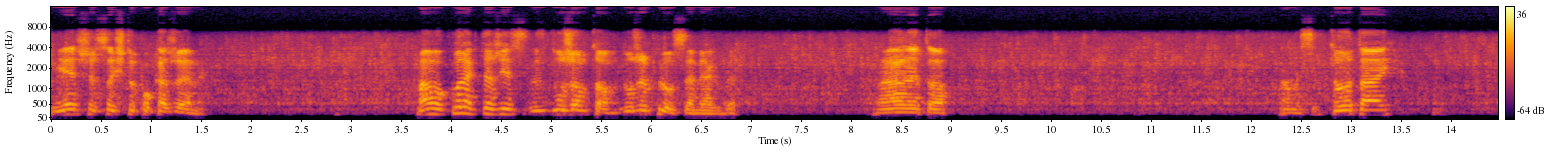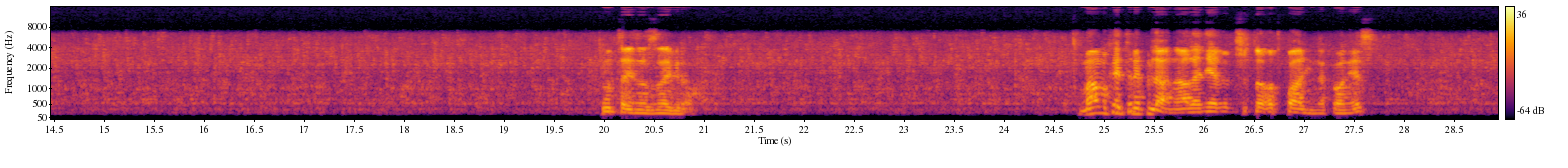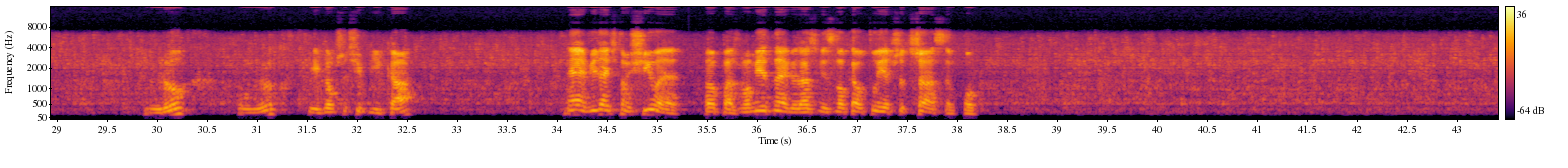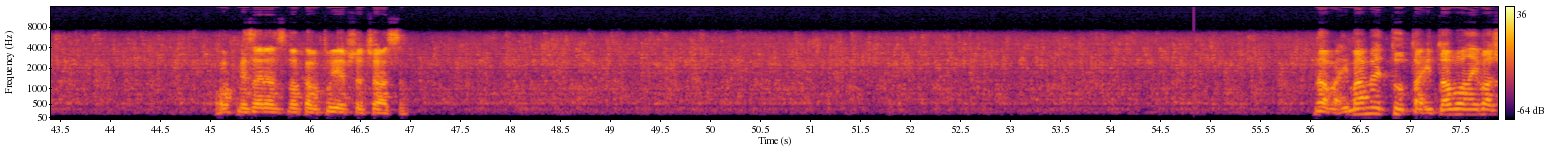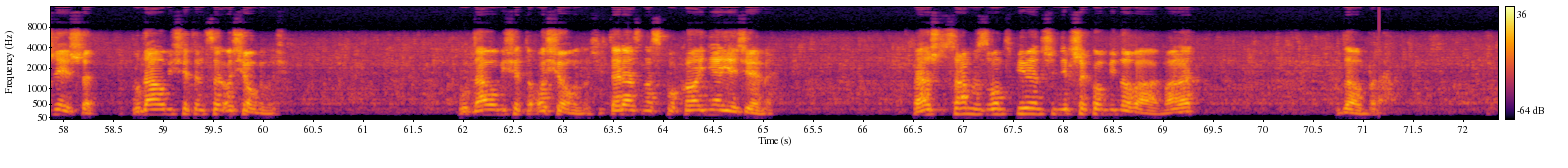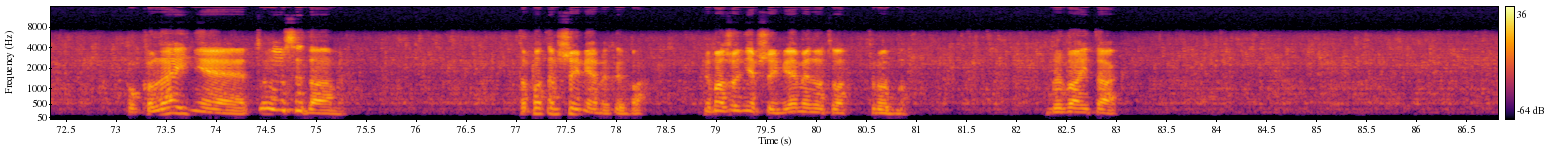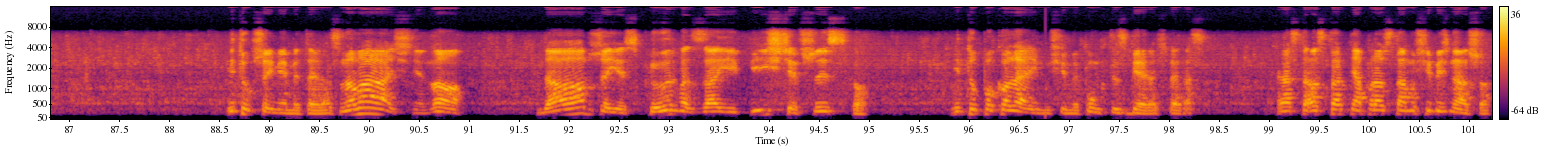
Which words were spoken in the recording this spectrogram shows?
jeszcze coś tu pokażemy. Mało kulek też jest z dużą tą, dużym plusem jakby. No ale to mamy sobie tutaj. Tutaj rozegrał. Mam chytry plan, ale nie wiem czy to odpali na koniec. Ruch, ruch jego przeciwnika. Nie, widać tą siłę. Popatrz, mam jednego, raz mnie znokautuje przed czasem, chłop. Chłop mnie zaraz znokautuje przed czasem. Dobra, i mamy tutaj, to było najważniejsze. Udało mi się ten cel osiągnąć. Udało mi się to osiągnąć. I teraz na spokojnie jedziemy. Ja już sam zwątpiłem, czy nie przekombinowałem, ale... Dobra. Po kolei nie, tu se damy. To potem przyjmiemy chyba. Chyba, że nie przyjmiemy, no to trudno. Bywa i tak. I tu przejmiemy teraz. No właśnie, no. Dobrze jest, kurwa, zajebiście wszystko. I tu po kolei musimy punkty zbierać teraz. Teraz ta ostatnia prosta musi być nasza.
